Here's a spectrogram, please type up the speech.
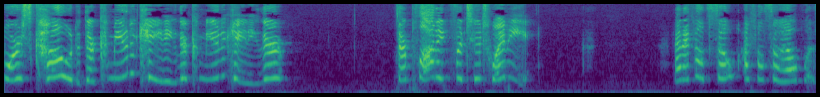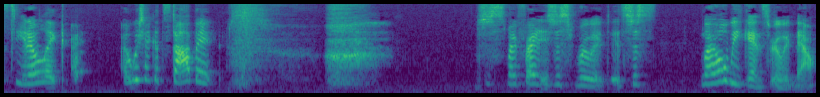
Morse code. They're communicating. They're communicating. They're, they're plotting for 220 and I felt so I felt so helpless, you know, like I, I wish I could stop it. just my friend is just ruined. It's just my whole weekend's ruined now.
